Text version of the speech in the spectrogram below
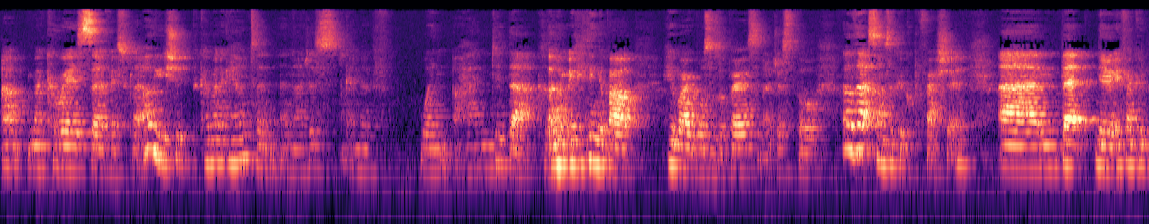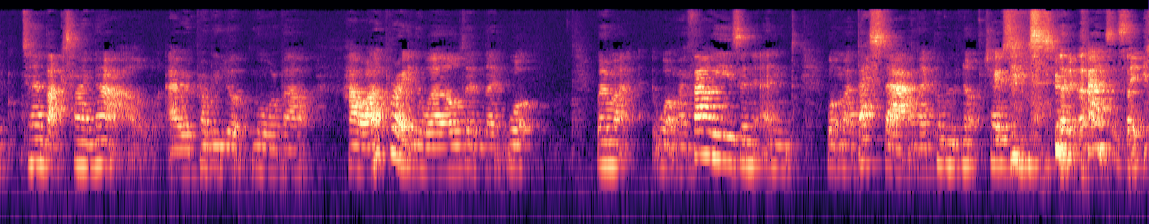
at my career service, like, oh, you should become an accountant. And I just kind of went ahead and did that because I didn't really think about who I was as a person. I just thought, oh, that sounds like a good profession. Um, but, you know, if I could turn back time now, I would probably look more about how I operate in the world and like what where my what are my values and, and what am I best at and I probably would not have chosen to do an accountancy.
